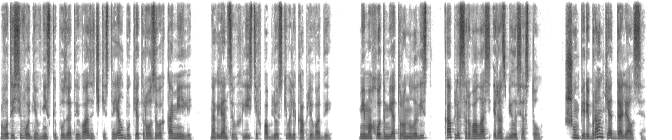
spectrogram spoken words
Вот и сегодня в низкой пузатой вазочке стоял букет розовых камелий, на глянцевых листьях поблескивали капли воды. Мимоходом я тронула лист, капля сорвалась и разбилась о стол. Шум перебранки отдалялся.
